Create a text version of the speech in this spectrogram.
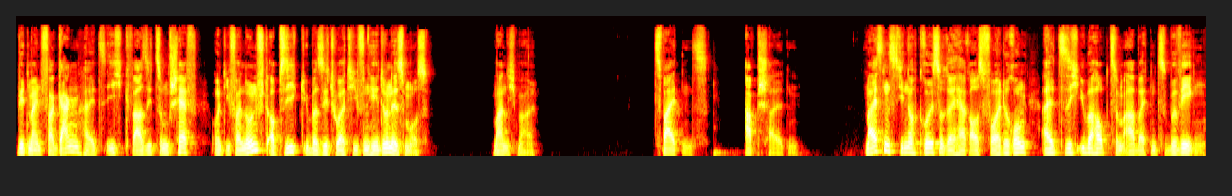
wird mein Vergangenheits-Ich quasi zum Chef und die Vernunft obsiegt über situativen Hedonismus. Manchmal. Zweitens. Abschalten. Meistens die noch größere Herausforderung, als sich überhaupt zum Arbeiten zu bewegen.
